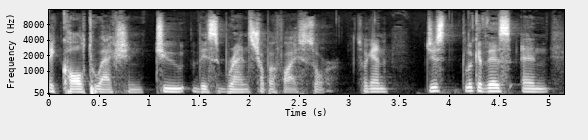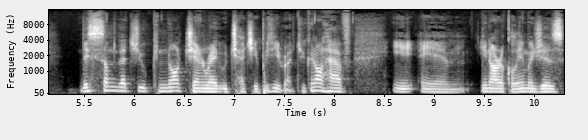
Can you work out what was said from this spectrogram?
a call to action to this brand's Shopify store. So, again, just look at this and this is something that you cannot generate with ChatGPT, right? You cannot have in, in article images,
